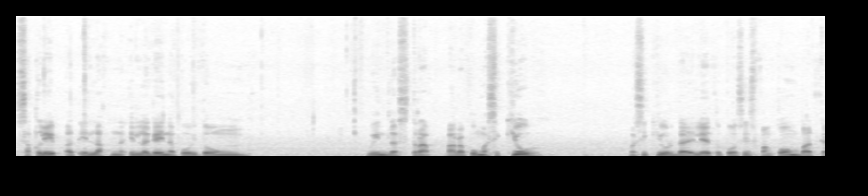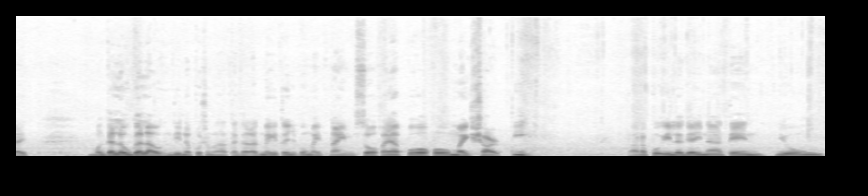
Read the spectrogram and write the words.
sa clip at ilock na, ilagay na po itong windlass strap para po ma-secure. masecure dahil ito po since pang combat kahit magalaw-galaw hindi na po siya matatagal. At makita nyo po may time. So kaya po ako may sharpie para po ilagay natin yung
